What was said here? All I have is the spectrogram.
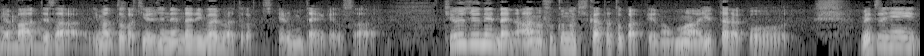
やっぱあってさ今とか90年代リバイバルとか着てるみたいやけどさ90年代のあの服の着方とかっていうのをまあ言ったらこう別に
